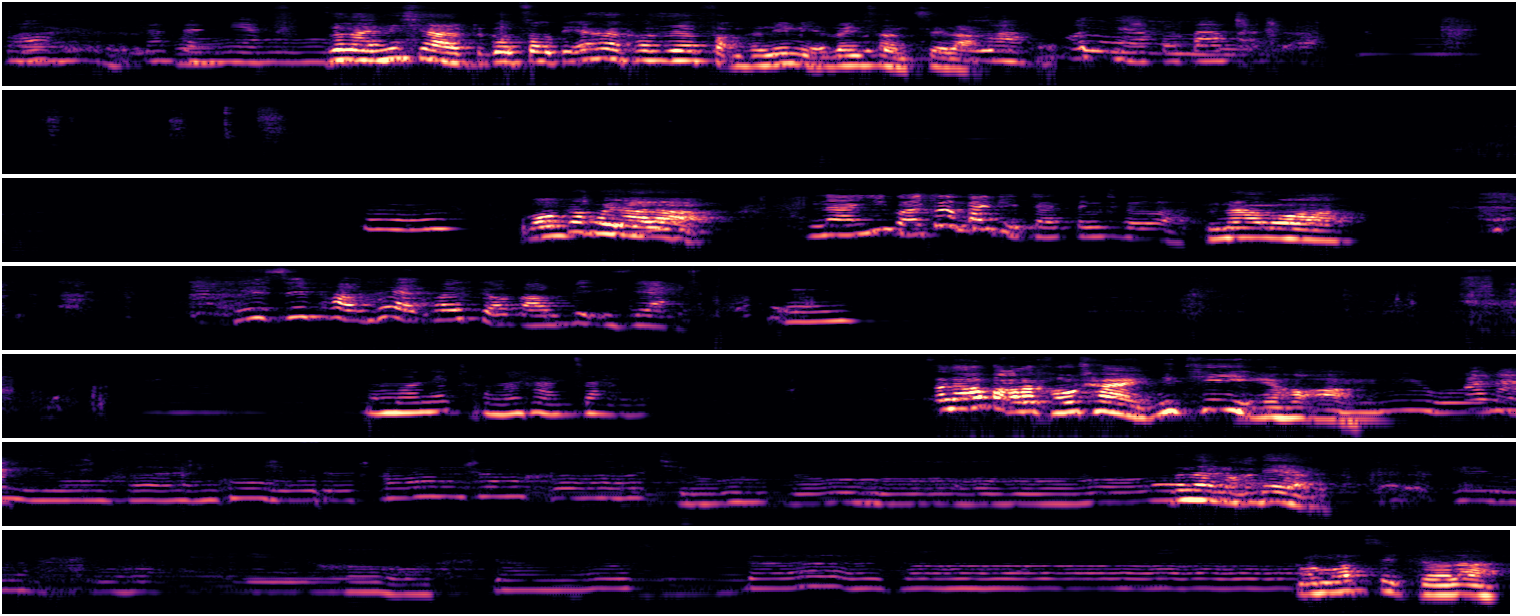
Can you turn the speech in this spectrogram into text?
好，两三年。子来，你下这个早点还可以放在里面扔上去了。好，我天，爸爸。王哥回来了。那你光刚买别张新车啊？那么。你几套你还可以照当兵去。嗯。妈妈，你穿的啥子？咱俩扒了口柴，你体验一下啊。好嘛。咱俩慢点。妈妈睡着了。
